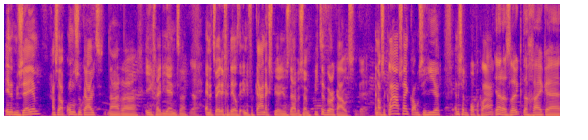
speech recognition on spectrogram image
In het museum gaan ze op onderzoek uit naar eh, ingrediënten. Ja. En het tweede gedeelte in de Verkaan Experience, daar hebben ze een Pieter workout. Oké. En als ze klaar zijn, komen ze hier en dan zijn de poppen klaar. Ja, dat is leuk. Dan ga ik eh,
